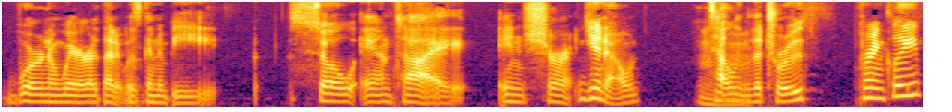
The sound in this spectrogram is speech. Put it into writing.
weren't aware that it was going to be so anti-insurance, you know, telling Mhm. the truth, frankly.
